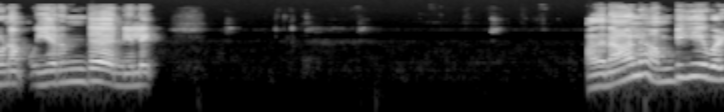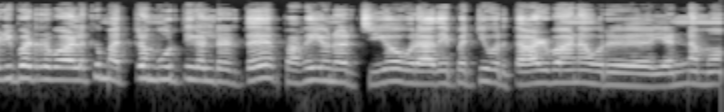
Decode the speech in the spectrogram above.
குணம் உயர்ந்த நிலை. அதனால் அம்பிகையை வழிபடுறவாளுக்கு மற்ற மூர்த்திகள்ன்றது பகையுணர்ச்சியோ ஒரு அதை பற்றி ஒரு தாழ்வான ஒரு எண்ணமோ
